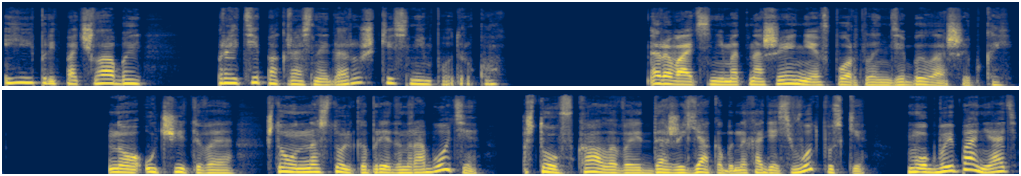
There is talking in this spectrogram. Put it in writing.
и предпочла бы пройти по красной дорожке с ним под руку. Рвать с ним отношения в Портленде было ошибкой. Но, учитывая, что он настолько предан работе, что вкалывает, даже якобы находясь в отпуске, мог бы и понять,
